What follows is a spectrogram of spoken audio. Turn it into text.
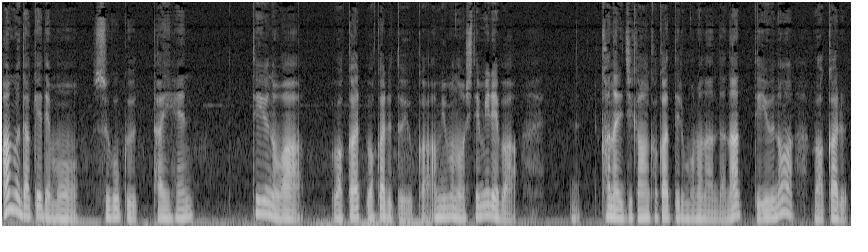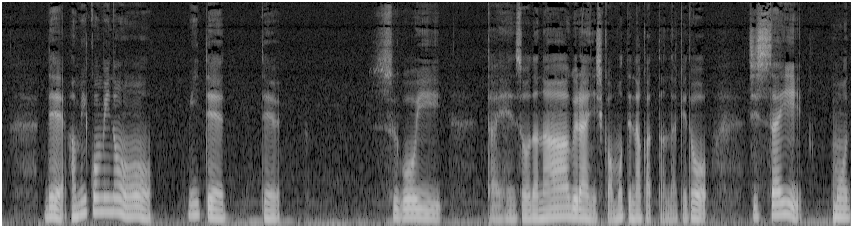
編むだけでもすごく大変っていうのは分か分かるというか編み物をしてみればかなり時間かかってるものなんだなっていうのは分かる。で編み込みのを見ててすごい大変そうだなぐらいにしか思ってなかったんだけど実際もう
